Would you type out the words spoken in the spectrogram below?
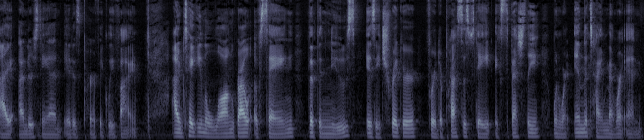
I understand. It is perfectly fine. I'm taking the long route of saying that the news is a trigger for a depressive state, especially when we're in the time that we're in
